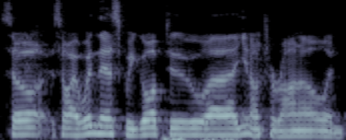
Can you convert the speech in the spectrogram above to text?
so so I win this. We go up to uh, you know Toronto, and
